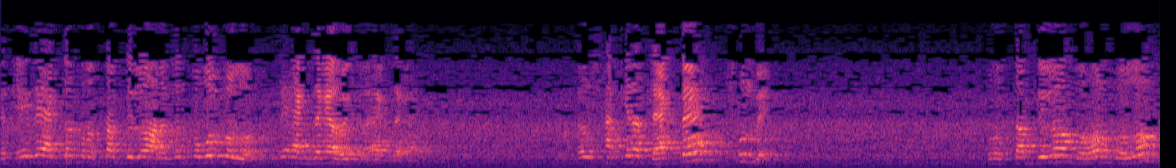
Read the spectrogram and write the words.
এই যে একজন প্রস্তাব দিল, আরেকজন কবুল করল, যে এক জায়গায় হয়েছিল, এক জায়গায়। সাক্ষীরা দেখবে, শুনবে। প্রস্তাব দিল, গ্রহণ করল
